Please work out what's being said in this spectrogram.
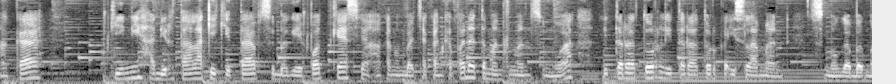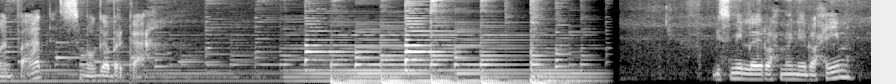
Maka kini hadir Talaki Kitab sebagai podcast yang akan membacakan kepada teman-teman semua literatur-literatur keislaman. Semoga bermanfaat, semoga berkah. Bismillahirrahmanirrahim.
